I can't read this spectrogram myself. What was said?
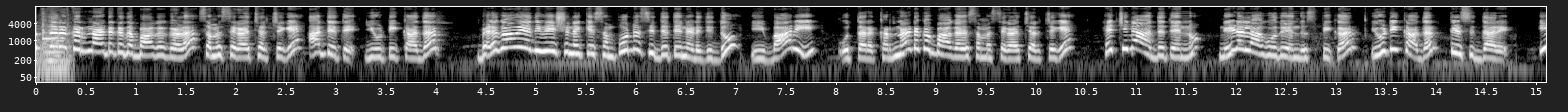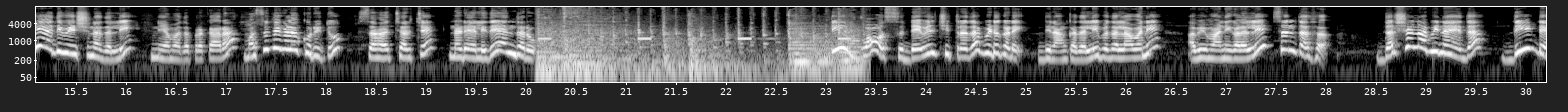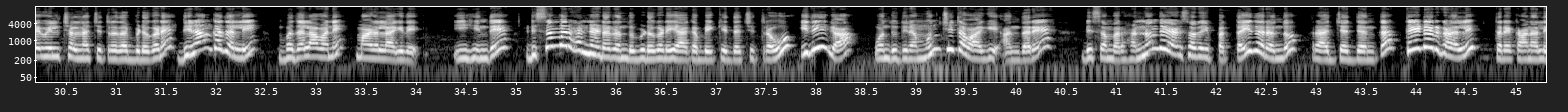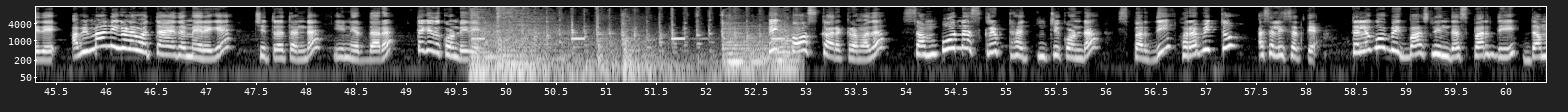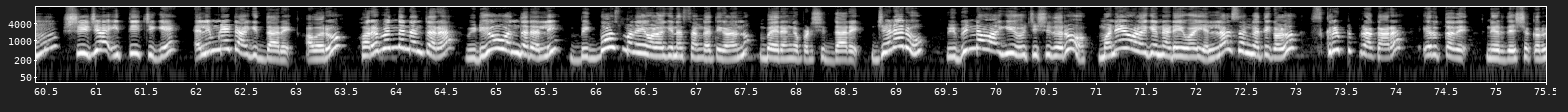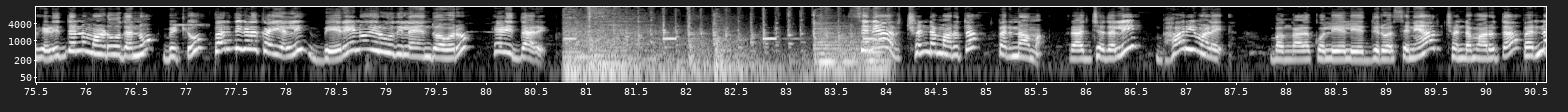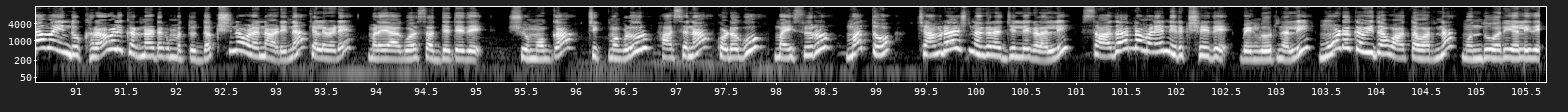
ಉತ್ತರ ಕರ್ನಾಟಕದ ಭಾಗಗಳ ಸಮಸ್ಯೆಗಳ ಚರ್ಚೆಗೆ ಆದ್ಯತೆ. ಯುಟಿ ಖಾದರ್ ಬೆಳಗಾವಿ ಅಧಿವೇಶನಕ್ಕೆ ಸಂಪೂರ್ಣ ಸಿದ್ಧತೆ ನಡೆದಿದ್ದು, ಈ ಬಾರಿ ಉತ್ತರ ಕರ್ನಾಟಕ ಭಾಗದ ಸಮಸ್ಯೆಗಳ ಚರ್ಚೆಗೆ ಹೆಚ್ಚಿನ ಆದ್ಯತೆಯನ್ನು ನೀಡಲಾಗುವುದು ಎಂದು ಸ್ಪೀಕರ್ ಯುಟಿ ಖಾದರ್ ತಿಳಿಸಿದ್ದಾರೆ. ಈ ಅಧಿವೇಶನದಲ್ಲಿ ನಿಯಮದ ಪ್ರಕಾರ ಮಸೂದೆಗಳ ಕುರಿತು ಸಹ ಚರ್ಚೆ ನಡೆಯಲಿದೆ ಎಂದರು. ದಿ ಬಾಸ್ ಡೆವಿಲ್ ಚಿತ್ರದ ಬಿಡುಗಡೆ. ದಿನಾಂಕದಲ್ಲಿ ಬದಲಾವಣೆ, ಅಭಿಮಾನಿಗಳಲ್ಲಿ ಸಂತಸ. ದರ್ಶನ್ ಅಭಿನಯದ ದಿ ಡೆವಿಲ್ ಚಲನಚಿತ್ರದ ಬಿಡುಗಡೆ. ದಿನಾಂಕದಲ್ಲಿ ಬದಲಾವಣೆ ಮಾಡಲಾಗಿದೆ. ಈ ಹಿಂದೆ ಡಿಸೆಂಬರ್ ಹನ್ನೆರಡರಂದು ಬಿಡುಗಡೆಯಾಗಬೇಕಿದ್ದ ಚಿತ್ರವು ಇದೀಗ ಒಂದು ದಿನ ಮುಂಚಿತವಾಗಿ ಅಂದರೆ ಡಿಸೆಂಬರ್ ಹನ್ನೊಂದು ಎರಡ್ ಸಾವಿರದ ಇಪ್ಪತ್ತೈದರಂದು ರಾಜ್ಯಾದ್ಯಂತ ಥಿಯೇಟರ್ಗಳಲ್ಲಿ ತೆರೆ ಕಾಣಲಿದೆ. ಅಭಿಮಾನಿಗಳ ಒತ್ತಾಯದ ಮೇರೆಗೆ ಚಿತ್ರತಂಡ ಈ ನಿರ್ಧಾರ ತೆಗೆದುಕೊಂಡಿದೆ. ಬಿಗ್ ಬಾಸ್ ಕಾರ್ಯಕ್ರಮದ ಸಂಪೂರ್ಣ ಸ್ಕ್ರಿಪ್ಟ್ ಹಂಚಿಕೊಂಡ ಸ್ಪರ್ಧಿ ಹೊರಬಿತ್ತು ಅಸಲಿ ಸತ್ಯ. ತೆಲುಗು ಬಿಗ್ ಬಾಸ್ನಿಂದ ಸ್ಪರ್ಧಿ ದಮ್ಮು ಶ್ರೀಜಾ ಇತ್ತೀಚೆಗೆ ಎಲಿಮಿನೇಟ್ ಆಗಿದ್ದಾರೆ. ಅವರು ಹೊರಬಂದ ನಂತರ ವಿಡಿಯೋ ಒಂದರಲ್ಲಿ ಬಿಗ್ ಬಾಸ್ ಮನೆಯೊಳಗಿನ ಸಂಗತಿಗಳನ್ನು ಬಹಿರಂಗಪಡಿಸಿದ್ದಾರೆ. ಜನರು ವಿಭಿನ್ನವಾಗಿ ಯೋಚಿಸಿದರೂ ಮನೆಯೊಳಗೆ ನಡೆಯುವ ಎಲ್ಲಾ ಸಂಗತಿಗಳು ಸ್ಕ್ರಿಪ್ಟ್ ಪ್ರಕಾರ ಇರುತ್ತದೆ. ನಿರ್ದೇಶಕರು ಹೇಳಿದ್ದನ್ನು ಮಾಡುವುದನ್ನು ಬಿಟ್ಟು ಸ್ಪರ್ಧಿಗಳ ಕೈಯಲ್ಲಿ ಬೇರೇನೂ ಇರುವುದಿಲ್ಲ ಎಂದು ಅವರು ಹೇಳಿದ್ದಾರೆ. ಚಂಡಮಾರುತ ಪರಿಣಾಮ. ರಾಜ್ಯದಲ್ಲಿ ಭಾರಿ ಮಳೆ. ಬಂಗಾಳ ಕೊಲ್ಲಿಯಲ್ಲಿ ಎದ್ದಿರುವ ಸೆನಿಯಾರ್ ಚಂಡಮಾರುತ ಪರಿಣಾಮ ಇಂದು ಕರಾವಳಿ ಕರ್ನಾಟಕ ಮತ್ತು ದಕ್ಷಿಣ ಒಳನಾಡಿನ ಕೆಲವೆಡೆ ಮಳೆಯಾಗುವ ಸಾಧ್ಯತೆ ಇದೆ ಶಿವಮೊಗ್ಗ, ಚಿಕ್ಕಮಗಳೂರು, ಹಾಸನ, ಕೊಡಗು, ಮೈಸೂರು ಮತ್ತು ಚಾಮರಾಜನಗರ ಜಿಲ್ಲೆಗಳಲ್ಲಿ ಸಾಧಾರಣ ಮಳೆ ನಿರೀಕ್ಷೆ ಇದೆ. ಬೆಂಗಳೂರಿನಲ್ಲಿ ಮೋಡ ಕವಿದ ವಾತಾವರಣ ಮುಂದುವರಿಯಲಿದೆ.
